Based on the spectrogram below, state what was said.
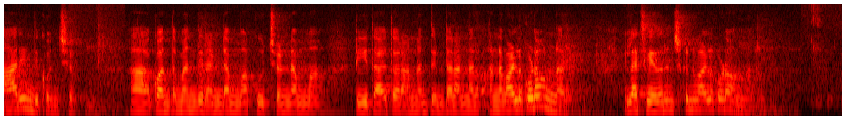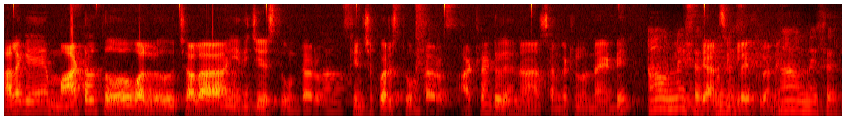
మారింది కొంచెం. కొంతమంది రండమ్మా కూర్చోండమ్మా టీ తాగుతారు అన్నం తింటారు అన్నారు అన్నవాళ్ళు కూడా ఉన్నారు. ఇలా చేదరించుకునే వాళ్ళు కూడా ఉన్నారు. అలాగే మాటలతో వాళ్ళు చాలా ఇది చేస్తూ ఉంటారు కించపరుస్తూ ఉంటారు. అట్లాంటివి ఏమైనా సంఘటనలు ఉన్నాయండి? ఉన్నాయి సార్ డాన్సింగ్ లైఫ్లోనే ఉన్నాయి సార్.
